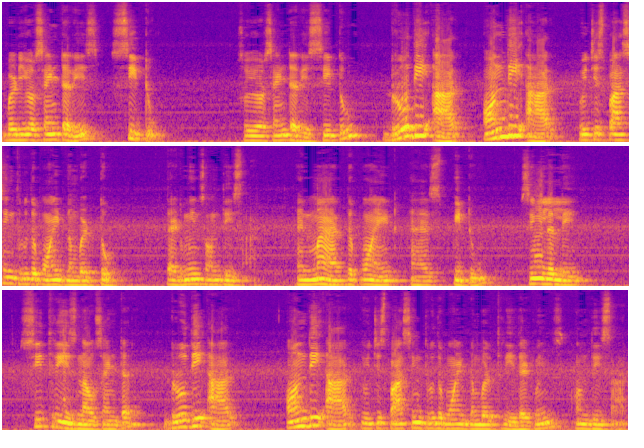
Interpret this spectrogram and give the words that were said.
but your center is C2 so your center is C2 draw the arc on the arc which is passing through the point number 2 that means on this arc and mark the point as P2 similarly C3 is now center. Draw the arc on the arc which is passing through the point number 3 that means on this arc.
